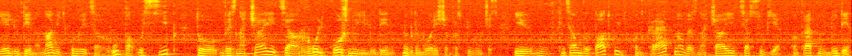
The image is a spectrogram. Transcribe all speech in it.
є людина. Навіть коли це група осіб, то визначається роль кожної людини. Ми будемо говорити ще про співучасть. І в кінцевому випадку конкретно визначається суб'єкт, конкретно людина.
